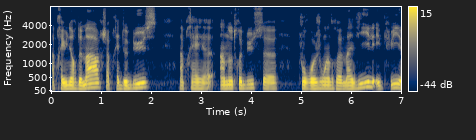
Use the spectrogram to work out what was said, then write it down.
après une heure de marche, après deux bus, après un autre bus pour rejoindre ma ville, et puis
